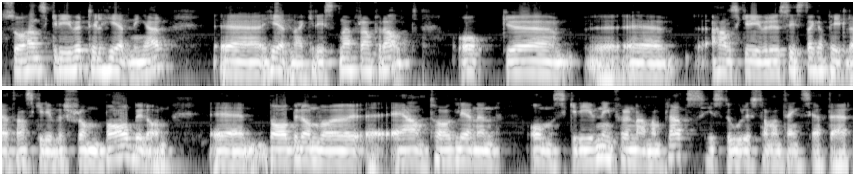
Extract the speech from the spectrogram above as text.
Så han skriver till hedningar, eh, hedna kristna framför allt. Och eh, eh, eh, han skriver i det sista kapitlet att han skriver från Babylon. Eh, Babylon var, eh, är antagligen en omskrivning för en annan plats. Historiskt har man tänkt sig att det är,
